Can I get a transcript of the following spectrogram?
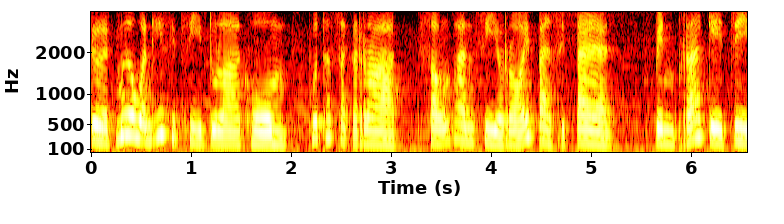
เกิดเมื่อวันที่ 14 ตุลาคม พุทธศักราช 2488 เป็นพระเกจิ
